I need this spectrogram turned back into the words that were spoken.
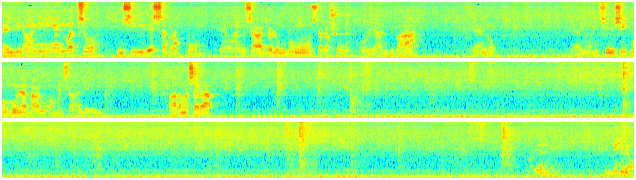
Ayan ginawa ni Yan Mads oh. Yung sili, sarap oh. Yung ano sa galunggong oh, sarap oh. O yan, di ba? Ayan oh. Ayan oh. Sinishake mo muna bago ka magsalin. Para masarap. Ayan eh. Tignan nyo.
